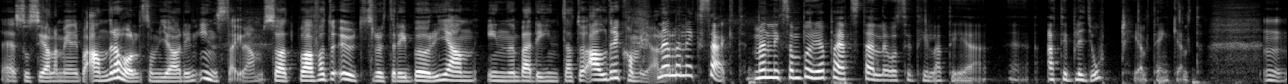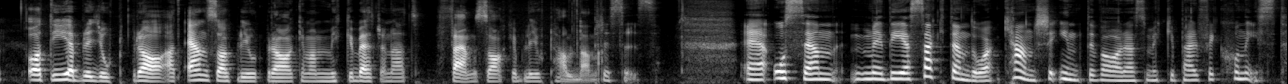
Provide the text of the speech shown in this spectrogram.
eh, sociala medier på andra håll som gör din Instagram. Så att bara för att du utstrutar i början innebär det inte att du aldrig kommer göra Nej, det. men exakt. Men liksom börja på ett ställe och se till att det, eh, att det blir gjort helt enkelt. Mm. Och att det blir gjort bra. Att en sak blir gjort bra kan vara mycket bättre än att fem saker blir gjort halvdana. Precis. Eh, och sen med det sagt ändå, kanske inte vara så mycket perfektionist.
